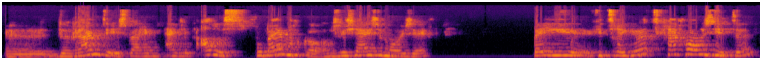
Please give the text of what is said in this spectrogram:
uh, de ruimte is waarin eigenlijk alles voorbij mag komen. Zoals jij zo mooi zegt. Ben je getriggerd? Ga gewoon zitten.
